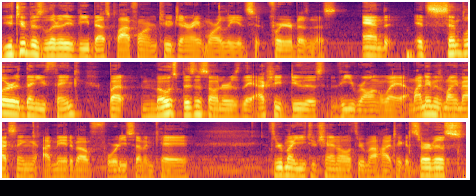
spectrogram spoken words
YouTube is literally the best platform to generate more leads for your business. And it's simpler than you think, but most business owners, they actually do this the wrong way. My name is Money Maxxing. I made about 47K through my YouTube channel, through my high ticket service.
